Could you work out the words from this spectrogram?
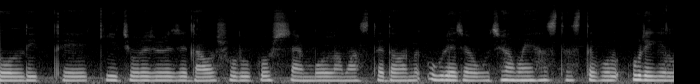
দোল দিতে। কি জোরে জোরে যে দেওয়া শুরু করছে, আমি বললাম, আস্তে দাও, আমি উড়ে যাব। যে আমায় আস্তে আস্তে বল, উড়ে গেল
